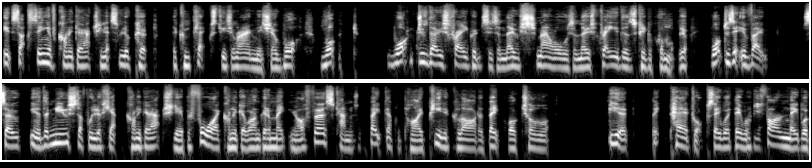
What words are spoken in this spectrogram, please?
it's that thing of kind of going, actually, let's look at the complexities around this. You know, what, what, what do those fragrances and those smells and those flavors people come up with? What does it evoke? So, you know, the new stuff we're looking at kind of go, actually, before I kind of go, well, I'm going to make, you know, our first candles, baked apple pie, pina colada, Bakewell tart, you know, pear drops. They were, they were fun. They were,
